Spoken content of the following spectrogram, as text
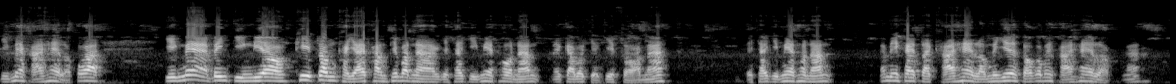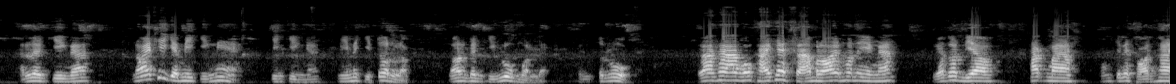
กิ่งแม่ขายให้หรอกเพราะว่ากิ่งแม่เป็นกิ่งเดียวที่ต้องขยายพันธุ์พิบรรณาจะใช้กิ่งแม่เท่านั้น ในการมาเกี่ยวเกสรนะจะใช้กิ่งแม่เท่านั้นไม่มีใครตัดขายให้เราไม่เยอะเขาก็ไม่ขายให้หรอกนะอันเรื่องจริงนะน้อยที่จะมีกิ่งแม่ จริงๆนะมีไม่กี่ต้นหรอกตอนเป็นกิ่งลูกหมดแหละเป็นต้นลูก ราคาผมขายแค่สามร้อยเท่านั้นเองนะเหลือต้นเดียวทักมาผมจะได้ถอนให้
